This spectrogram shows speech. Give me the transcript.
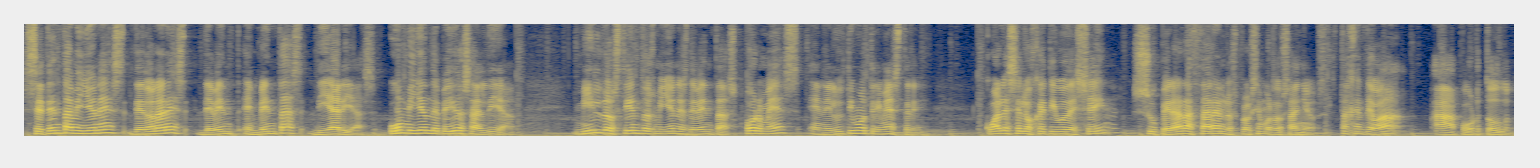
70 millones de dólares en ventas diarias, un millón de pedidos al día, 1.200 millones de ventas por mes en el último trimestre. ¿Cuál es el objetivo de Shane? Superar a Zara en los próximos dos años. Esta gente va a por todo.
